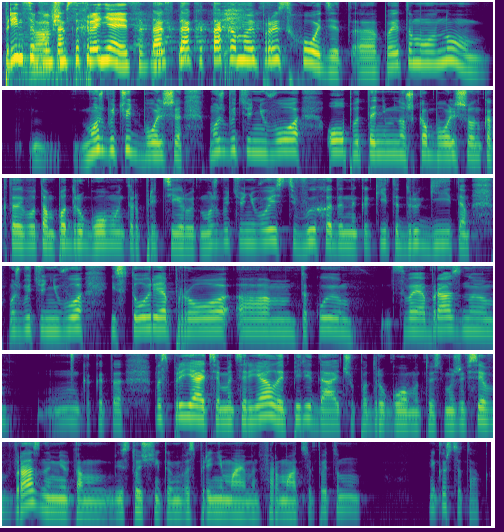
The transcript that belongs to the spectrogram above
принцип, да, в общем, так, сохраняется. Так, так, так оно и происходит. Э, поэтому, ну, может быть, чуть больше, может быть, у него опыта немножко больше, он как-то его там по-другому интерпретирует, может быть, у него есть выходы на какие-то другие там, может быть, у него история про эм, такую своеобразную как это, восприятие материала и передачу по-другому. То есть мы же все разными там источниками воспринимаем информацию, поэтому мне кажется так.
